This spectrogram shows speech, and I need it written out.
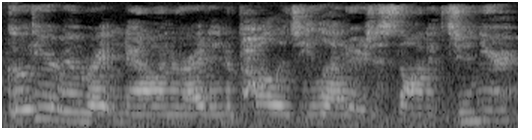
Go to your room right now and write an apology letter to Sonic Jr.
